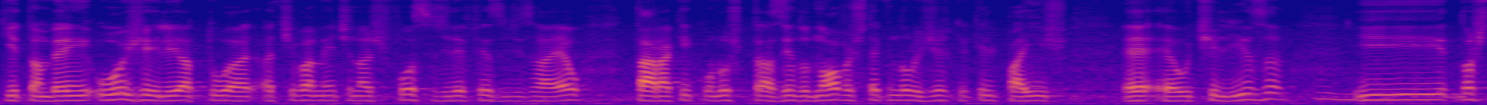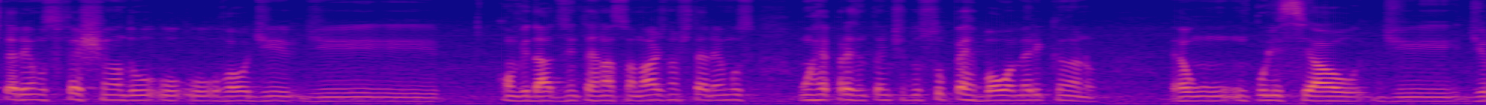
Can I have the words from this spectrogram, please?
que também hoje ele atua ativamente nas forças de defesa de Israel, estará aqui conosco trazendo novas tecnologias que aquele país é, é, utiliza. Uhum. E nós teremos, fechando o, o hall de, de, convidados internacionais, nós teremos um representante do Super Bowl americano. É um, um policial de, de,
